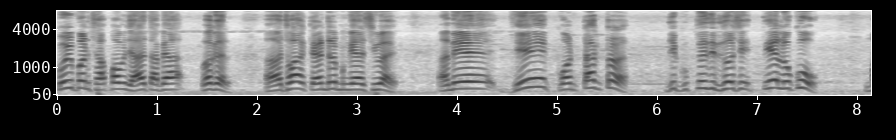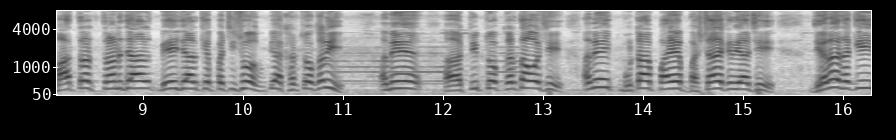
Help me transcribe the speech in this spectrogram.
કોઈ પણ છાપામાં જાહેરાત આપ્યા વગર અથવા ટેન્ડર મંગાવ્યા સિવાય. અને જે કોન્ટ્રાક્ટર જે ગુપ્ત રીતે લીધો છે, તે લોકો માત્ર ત્રણ હજાર, બે હજાર કે પચીસો રૂપિયા ખર્ચો કરી અને ટીપટોપ કરતા હોય છે અને એક મોટા પાયે ભ્રષ્ટાચાર કર્યા છે. જેના થકી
